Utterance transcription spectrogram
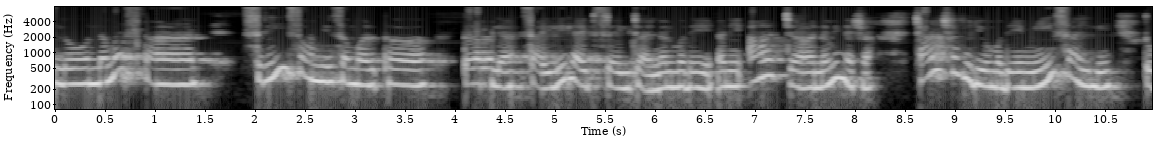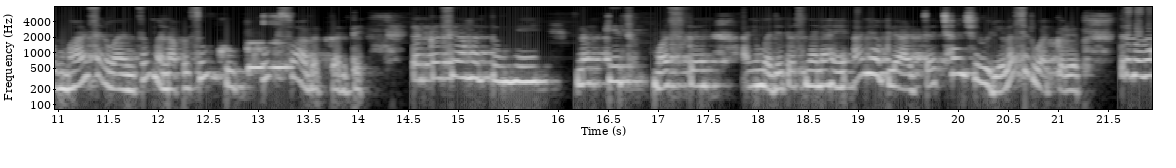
हॅलो नमस्कार. श्री स्वामी समर्थ. तर आपल्या सायली लाईफस्टाईल चॅनलमध्ये आणि आजच्या नवीन अशा छानशा व्हिडिओमध्ये मी सायली तुम्हा सर्वांचं मनापासून खूप खूप स्वागत करते. तर कसे आहात तुम्ही? नक्कीच मस्त आणि मजेत असणार आहे आणि आपल्या आजच्या छानशा व्हिडिओला सुरुवात करूयात. तर बघा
